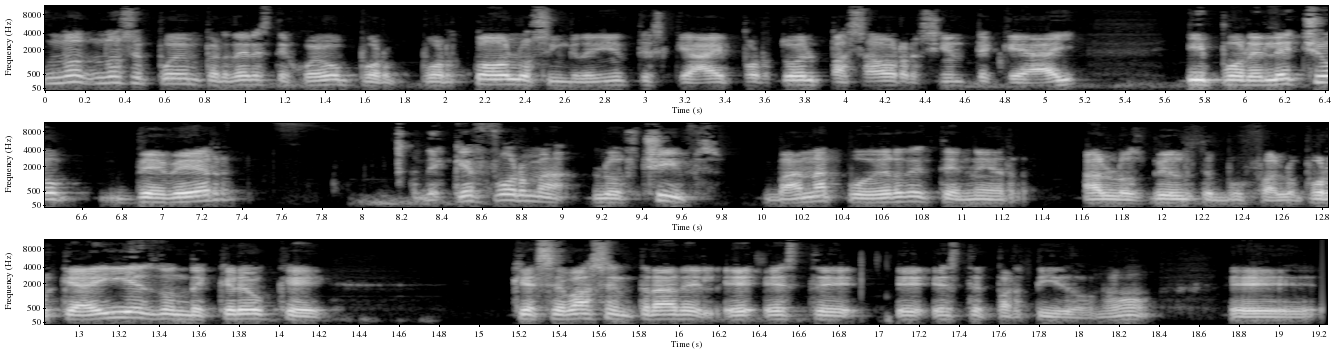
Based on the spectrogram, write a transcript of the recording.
no, no se pueden perder este juego por, por todos los ingredientes que hay, por todo el pasado reciente que hay y por el hecho de ver de qué forma los Chiefs van a poder detener a los Bills de Buffalo, porque ahí es donde creo que, que se va a centrar el, e, este, e, este partido, ¿no? Eh,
